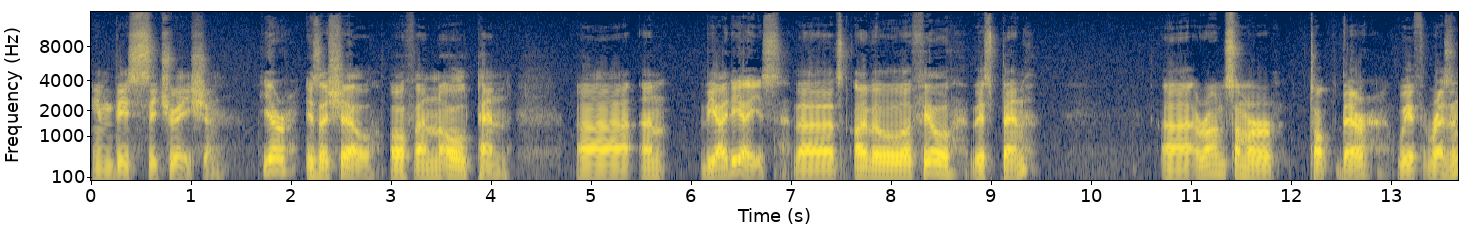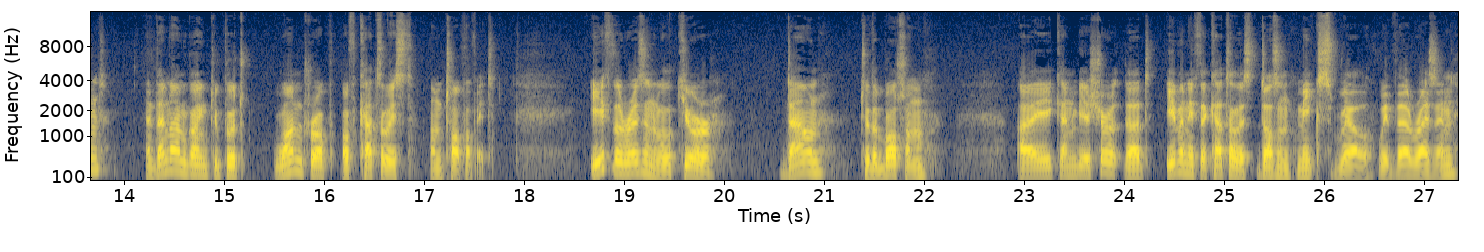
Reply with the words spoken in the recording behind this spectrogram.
in this situation. Here is a shell of an old pen uh, and the idea is that I will fill this pen uh, around somewhere top there with resin and then I'm going to put one drop of catalyst on top of it. If the resin will cure down to the bottom, I can be assured that even if the catalyst doesn't mix well with the resin,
